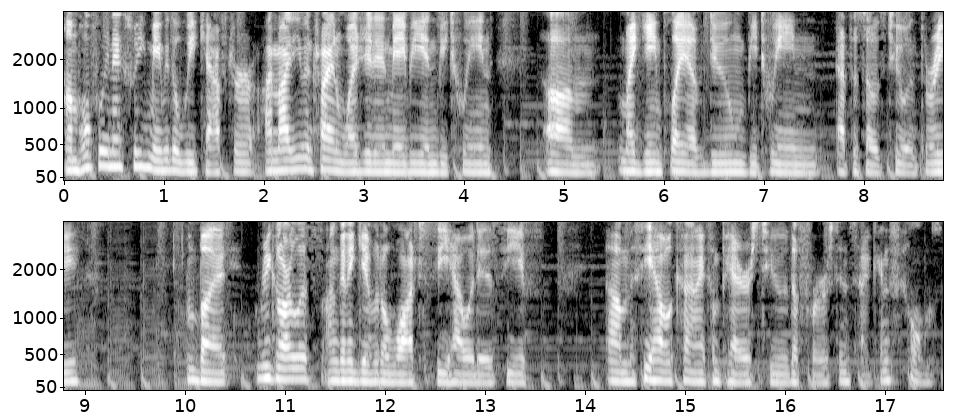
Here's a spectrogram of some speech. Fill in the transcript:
Um, hopefully next week, maybe the week after. I might even try and wedge it in maybe in between um, my gameplay of Doom between episodes two and three. But regardless, I'm gonna give it a watch, see how it is, see if um, see how it kind of compares to the first and second films.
